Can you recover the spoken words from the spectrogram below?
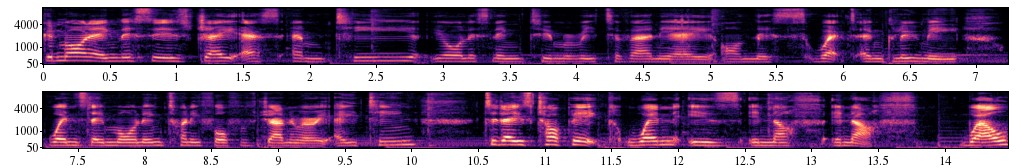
Good morning, this is JSMT. You're listening to Marita Vernier on this wet and gloomy Wednesday morning, 24th of January 18. Today's topic When is enough enough? Well,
